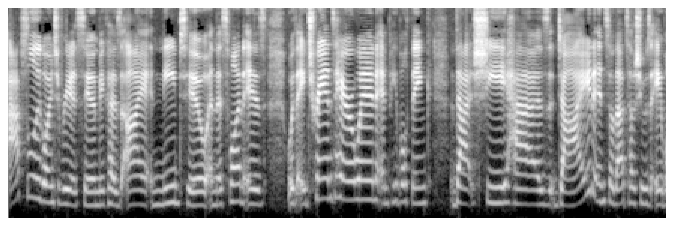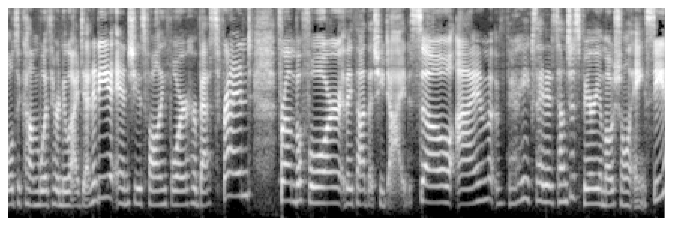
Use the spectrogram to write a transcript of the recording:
absolutely going to read it soon because I need to. And this one is with a trans heroine and people think that she has died and so that's how she was able to come with her new identity and she is falling for her best friend from before they thought that she died. So I'm very excited. It sounds just very emotional and angsty.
